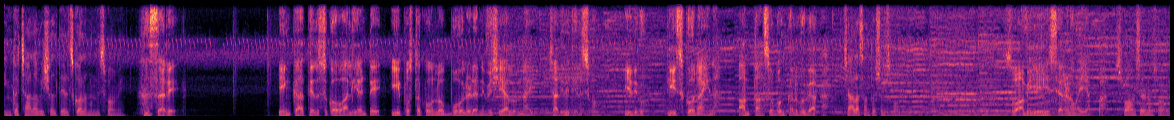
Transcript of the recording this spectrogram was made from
ఇంకా చాలా విషయాలు తెలుసుకోవాలని ఉంది స్వామి. సరే. ఇంకా తెలుసుకోవాలి అంటే ఈ పుస్తకంలో బోలెడని విషయాలున్నాయి. చదివి తెలుసుకో. ఇదిగో తీసుకో నాయన. అంతా శుభం కలుగుగాక. చాలా సంతోషం స్వామి. స్వామియే శరణమయ్యప్ప. స్వామి శరణం స్వామి.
